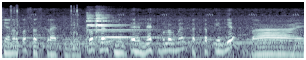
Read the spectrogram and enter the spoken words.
चैनल को सब्सक्राइब कीजिए। तो फ्रेंड्स मिलते हैं नेक्स्ट ब्लॉग में, तब तक के लिए बाय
